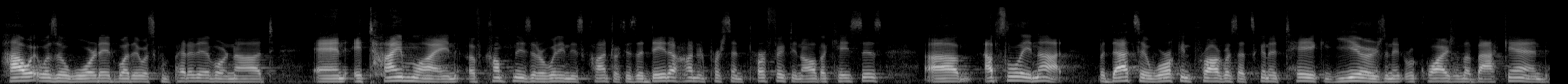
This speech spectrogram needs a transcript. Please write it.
how it was awarded, whether it was competitive or not, and a timeline of companies that are winning these contracts. Is the data 100% perfect in all the cases? Um, absolutely not. But that's a work in progress that's going to take years, and it requires on the back end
